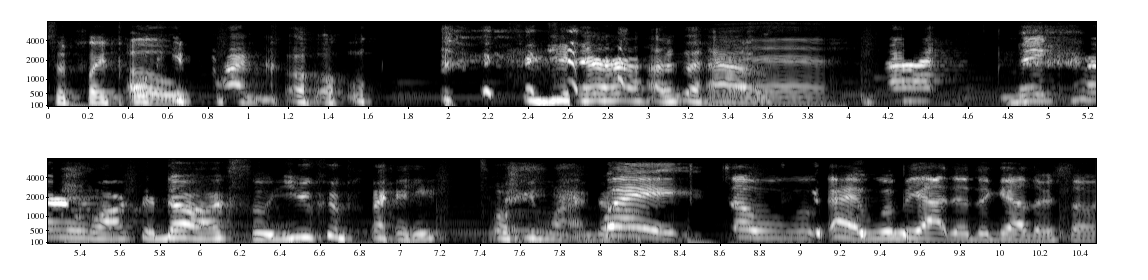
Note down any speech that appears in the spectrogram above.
to play Oh. Pokemon Go. to get her out of the house. yeah, Not make her walk the dog so you could play Pokemon Go. wait. So hey, we'll be out there together. So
